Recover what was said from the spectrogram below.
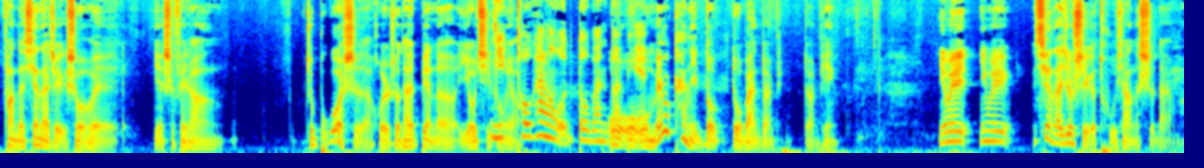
放在现在这个社会也是非常就不过时的，或者说它变得尤其重要。偷看了我豆瓣短片，我我我没有看你豆豆瓣短评短评，因为因为现在就是一个图像的时代嘛，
